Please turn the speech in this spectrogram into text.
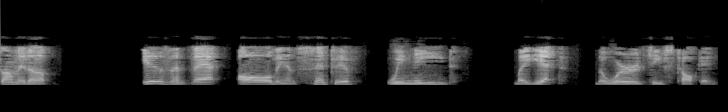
sum it up? Isn't that all the incentive we need? But yet, the word keeps talking.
